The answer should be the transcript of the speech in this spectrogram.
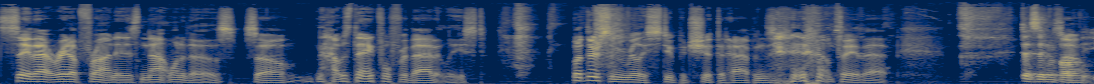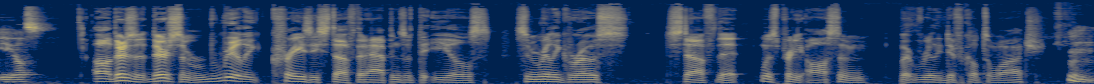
say that right up front. It is not one of those. So I was thankful for that at least. But there's some really stupid shit that happens. I'll tell you that. Does it involve So- the eels? Oh, there's a, there's some really crazy stuff that happens with the eels. Some really gross stuff that was pretty awesome, but really difficult to watch. Hmm.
